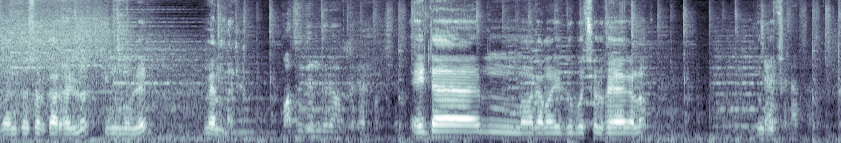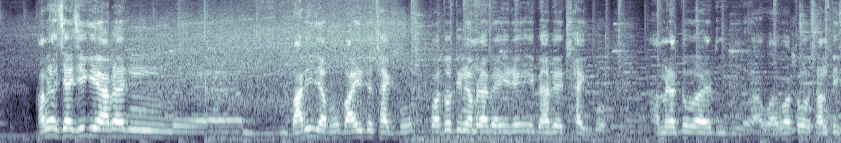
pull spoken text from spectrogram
জয়ন্ত সরকার হইল তৃণমূলের মেম্বার কতদিন ধরে অত্যাচার করছে? এইটা মোটামুটি দু বছর হয়ে গেল। দু বছর। আমরা চাইছি কি আমরা বাড়ি যাব বাড়িতে থাকব কতদিন আমরা এইভাবে থাকব? আমরা তো অত শান্তি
